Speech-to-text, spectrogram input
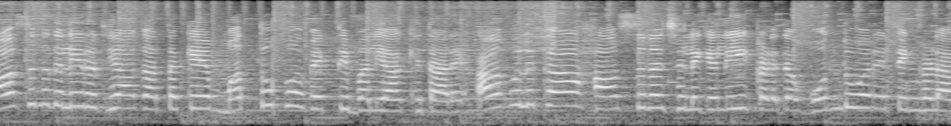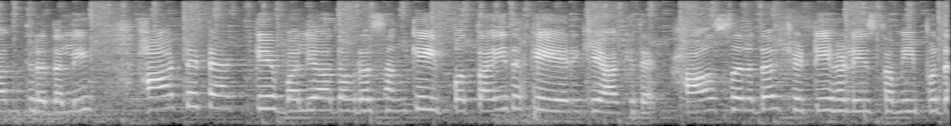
ಹಾಸನದಲ್ಲಿ ಹೃದಯಾಘಾತಕ್ಕೆ ಮತ್ತೊಬ್ಬ ವ್ಯಕ್ತಿ ಬಲಿಯಾಗಿದ್ದಾರೆ. ಆ ಮೂಲಕ ಹಾಸನ ಜಿಲ್ಲೆಯಲ್ಲಿ ಕಳೆದ ಒಂದೂವರೆ ತಿಂಗಳ ಅಂತರದಲ್ಲಿ ಹಾರ್ಟ್ ಅಟ್ಯಾಕ್ಗೆ ಬಲಿಯಾದವರ ಸಂಖ್ಯೆ ಇಪ್ಪತ್ತೈದಕ್ಕೆ ಏರಿಕೆಯಾಗಿದೆ. ಹಾಸನದ ಶೆಟ್ಟಿಹಳ್ಳಿ ಸಮೀಪದ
